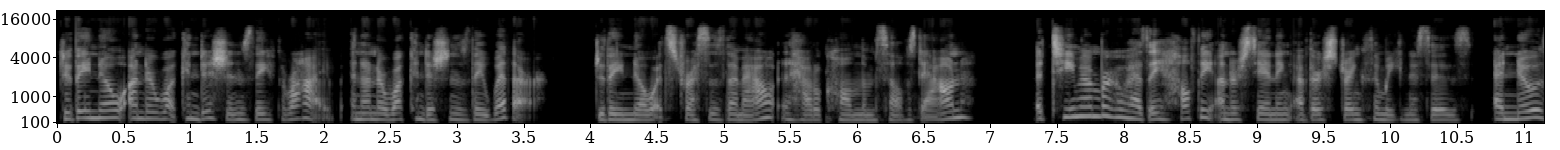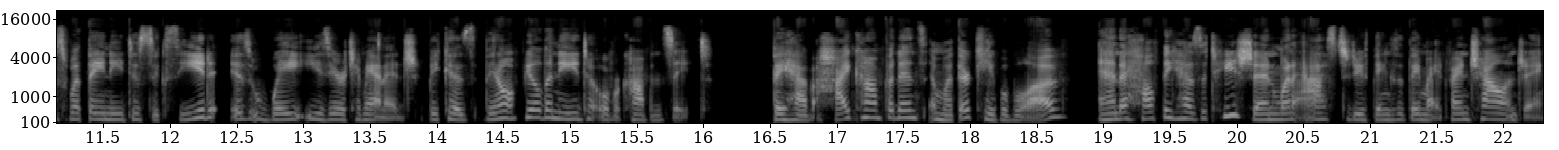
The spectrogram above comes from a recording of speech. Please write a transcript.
Do they know under what conditions they thrive and under what conditions they wither? Do they know what stresses them out and how to calm themselves down? A team member who has a healthy understanding of their strengths and weaknesses and knows what they need to succeed is way easier to manage because they don't feel the need to overcompensate. They have high confidence in what they're capable of and a healthy hesitation when asked to do things that they might find challenging.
